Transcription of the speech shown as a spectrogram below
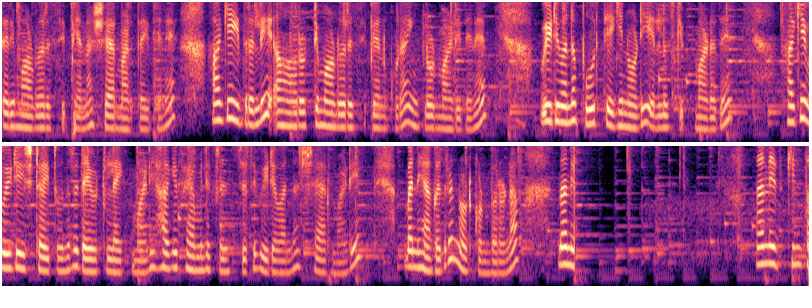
ಕರಿ ಮಾಡುವ ರೆಸಿಪಿಯನ್ನು ಶೇರ್ ಮಾಡ್ತಾ ಇದ್ದೇನೆ. ಹಾಗೆ ಇದರಲ್ಲಿ ರೊಟ್ಟಿ ಮಾಡುವ ರೆಸಿಪಿಯನ್ನು ಕೂಡ ಇನ್ಕ್ಲೂಡ್ ಮಾಡಿದ್ದೇನೆ. ವಿಡಿಯೋವನ್ನು ಪೂರ್ತಿಯಾಗಿ ನೋಡಿ, ಎಲ್ಲೂ ಸ್ಕಿಪ್ ಮಾಡದೆ. ಹಾಗೆ ವಿಡಿಯೋ ಇಷ್ಟ ಆಯಿತು ಅಂದರೆ ದಯವಿಟ್ಟು ಲೈಕ್ ಮಾಡಿ, ಹಾಗೆ ಫ್ಯಾಮಿಲಿ ಫ್ರೆಂಡ್ಸ್ ಜೊತೆ ವಿಡಿಯೋವನ್ನು ಶೇರ್ ಮಾಡಿ. ಬನ್ನಿ ಹಾಗಾದರೆ ನೋಡ್ಕೊಂಡು ಬರೋಣ. ನಾನು ನಾನು ಇದಕ್ಕಿಂತ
